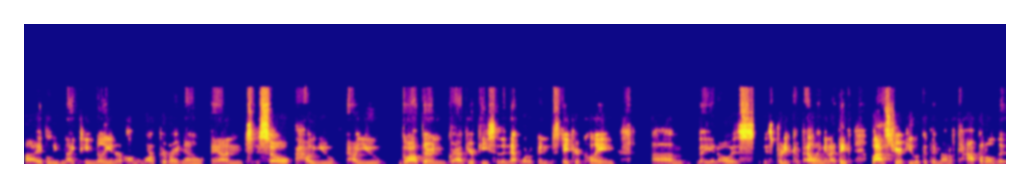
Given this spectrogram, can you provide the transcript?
I believe 19 million are on the market right now, and so how you how you go out there and grab your piece of the network and stake your claim um, you know, is is pretty compelling. And I think last year, if you look at the amount of capital that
